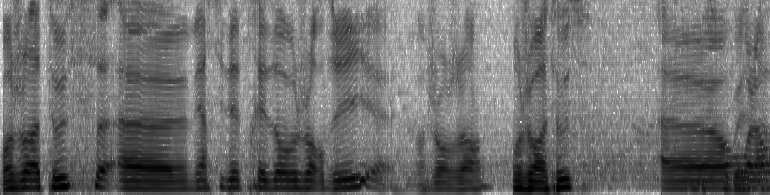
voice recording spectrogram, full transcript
Bonjour à tous, euh, merci d'être présents aujourd'hui. Bonjour Jean. Bonjour à tous. Euh, voilà,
